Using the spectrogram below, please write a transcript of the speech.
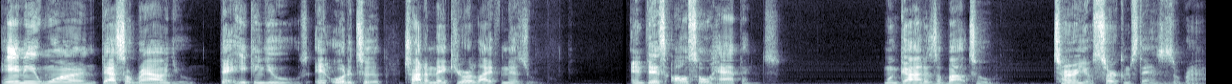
anyone that's around you that he can use in order to try to make your life miserable. And this also happens when God is about to turn your circumstances around.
